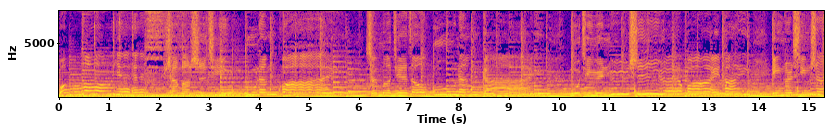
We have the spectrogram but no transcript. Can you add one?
哦耶！什么事情不能快？什么节奏不能改？母亲孕育十月怀胎。婴儿心声。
